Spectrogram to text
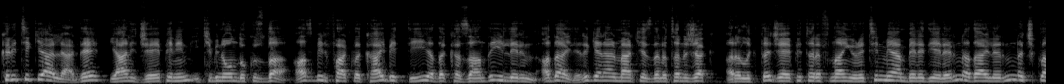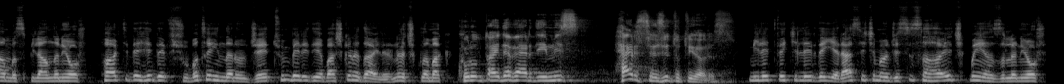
Kritik yerlerde yani CHP'nin 2019'da az bir farkla kaybettiği ya da kazandığı illerin adayları genel merkezden atanacak. Aralıkta CHP tarafından yönetilmeyen belediyelerin adaylarının açıklanması planlanıyor. Partide hedef Şubat ayından önce tüm belediye başkan adaylarını açıklamak. Kurultayda verdiğimiz her sözü tutuyoruz. Milletvekilleri de yerel seçim öncesi sahaya çıkmaya hazırlanıyor.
